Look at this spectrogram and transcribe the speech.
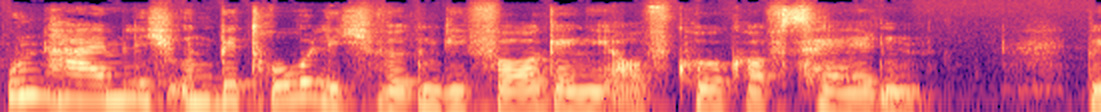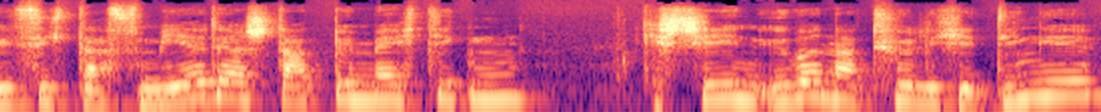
Unheimlich und bedrohlich wirken die Vorgänge auf Kurkows Helden. Will sich das Meer der Stadt bemächtigen? Geschehen übernatürliche Dinge?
